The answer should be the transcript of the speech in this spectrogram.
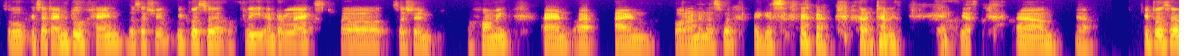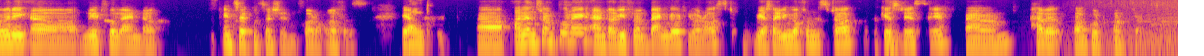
so it's a time to end the session it was a free and relaxed uh, session for me and uh, and for Anand as well i guess Yeah. yes um yeah it was a very uh, needful and uh, insightful session for all of us Yeah. Thank you. Uh, Anand from Pune and Ravi from Bangalore. You are lost. We are signing off from this talk. Okay, stay safe. Um, have a, a good conference.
